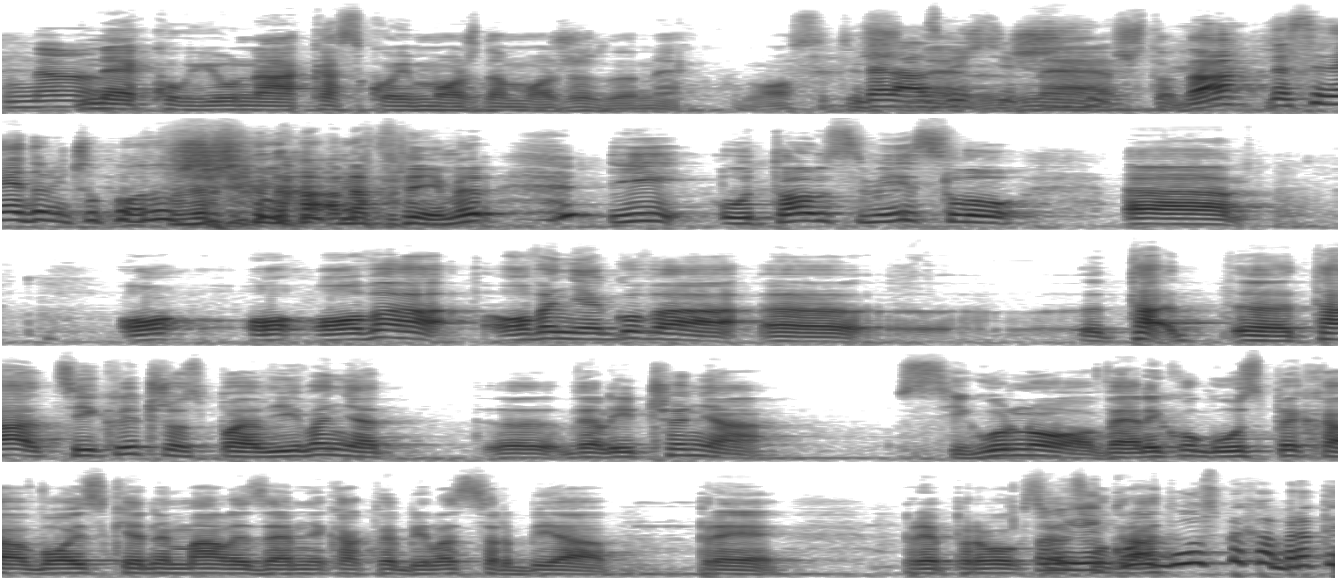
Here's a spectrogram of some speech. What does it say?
Da. nekog junaka s kojim možda možeš da ne, osjetiš Da razmišljiš. ne, nešto, da? Da se nedolično ponašaš. da, na primer. I u tom smislu, uh, o, o, ova, ova njegova, uh, ta, ta cikličnost pojavljivanja uh, veličanja sigurno velikog uspeha vojske jedne male zemlje kakva je bila Srbija pre, pre Prvog je svetskog rata. kog uspeha, brate,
